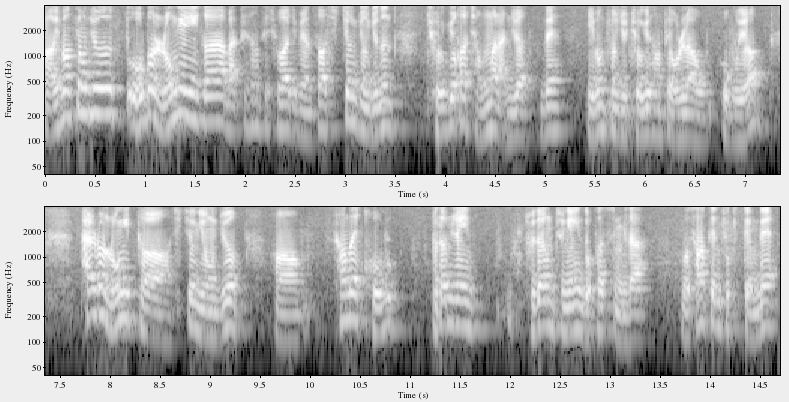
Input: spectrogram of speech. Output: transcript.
어, 이번 경주 5번 롱에이가 마필 상태 좋아지면서 직전 경주는 조교가 정말 안 좋았는데 이번 경주 조교 상태 올라오고요. 8번 롱히터 직전 경주 어, 상당히 고급 부담 중인 부담 중량이 높았습니다. 뭐 상태는 좋기 때문에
